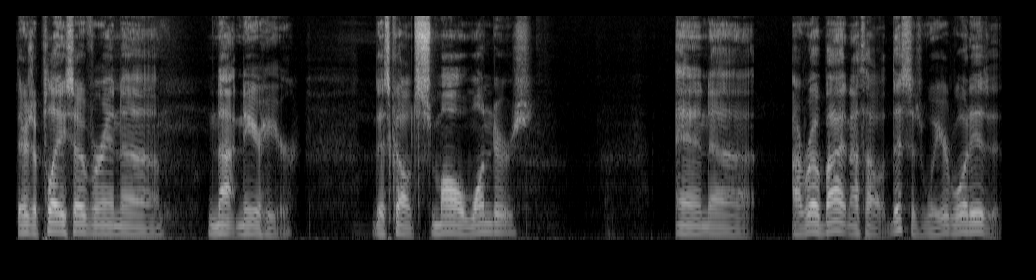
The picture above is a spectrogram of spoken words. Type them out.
there's a place over in uh not near here that's called Small Wonders. And uh I rode by it and I thought, this is weird. What is it?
